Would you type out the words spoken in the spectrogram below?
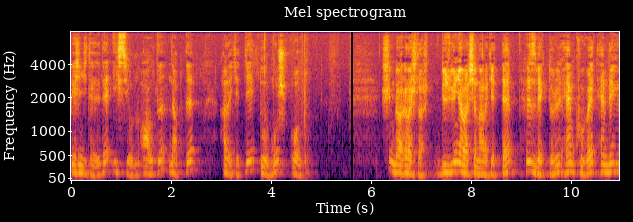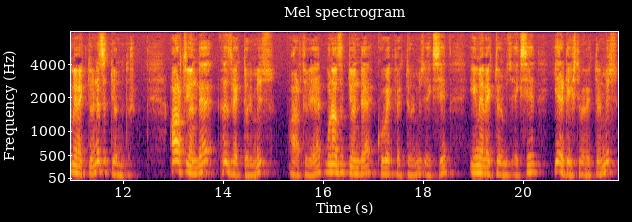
beşinci T'de de x yolunu aldı. Ne yaptı? Hareketli durmuş oldu. Şimdi arkadaşlar düzgün yavaşlayan harekette hız vektörü hem kuvvet hem de ivme vektörüne zıt yönlüdür. Artı yönde hız vektörümüz artı v. Buna zıt yönde kuvvet vektörümüz eksi. ivme vektörümüz eksi. Yer değiştirme vektörümüz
